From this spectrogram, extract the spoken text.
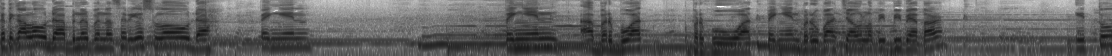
ketika lo udah bener-bener serius lo udah pengen pengen uh, berbuat berbuat pengen berubah jauh lebih be better itu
